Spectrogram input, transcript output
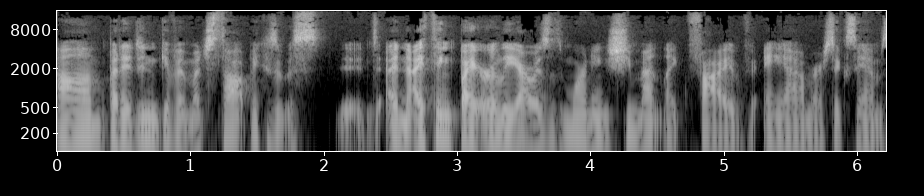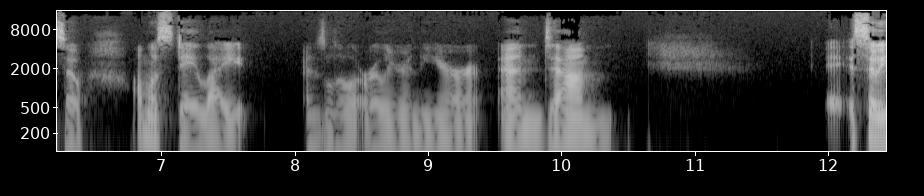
Um, but I didn't give it much thought because it was, it, and I think by early hours of the morning, she meant like 5 a.m. or 6 a.m. So almost daylight. It was a little earlier in the year. And, um, so he,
